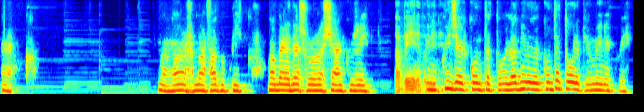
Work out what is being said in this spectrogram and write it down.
Ecco. Madonna, se me l'ha fatto piccolo. Va bene, adesso lo lasciamo così. Va bene, va Quindi bene. qui c'è il contatore, l'arrivo del contatore più o meno è qui.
